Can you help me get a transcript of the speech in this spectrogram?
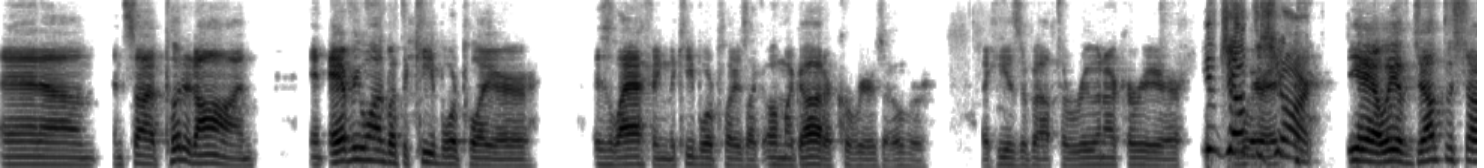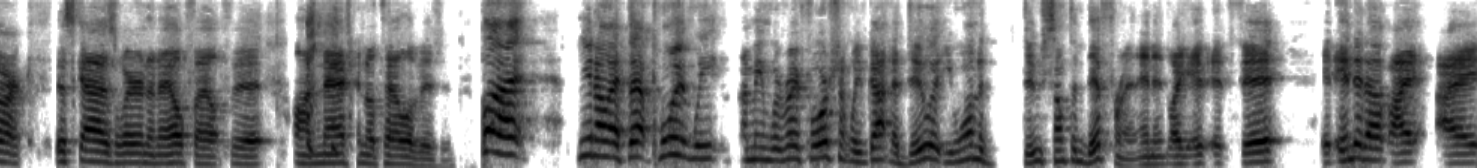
and um and so I put it on, and everyone but the keyboard player is laughing. The keyboard player is like, oh my god, our career's over. Like he is about to ruin our career. You've jumped the shark. Yeah, we have jumped the shark. This guy's wearing an elf outfit on national television. But, you know, at that point we I mean, we're very fortunate we've gotten to do it. You want to do something different and it like it, it fit. It ended up I I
